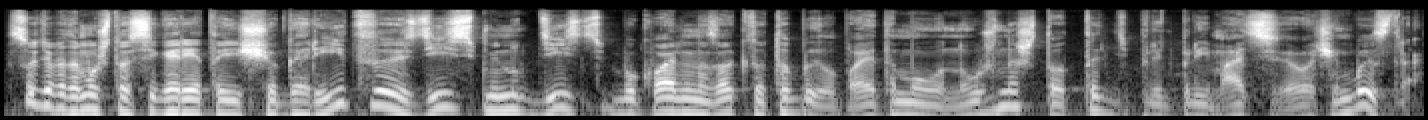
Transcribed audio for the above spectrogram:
Судя по тому, что сигарета еще горит, здесь минут 10 буквально назад кто-то был, поэтому нужно что-то предпринимать очень быстро.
